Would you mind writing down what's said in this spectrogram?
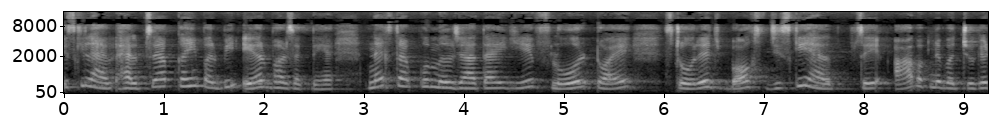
इसकी हेल्प से आप कहीं पर भी एयर भर सकते हैं। नेक्स्ट आपको मिल जाता है ये फ्लोर टॉय स्टोरेज बॉक्स जिसकी हेल्प से आप अपने बच्चों के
